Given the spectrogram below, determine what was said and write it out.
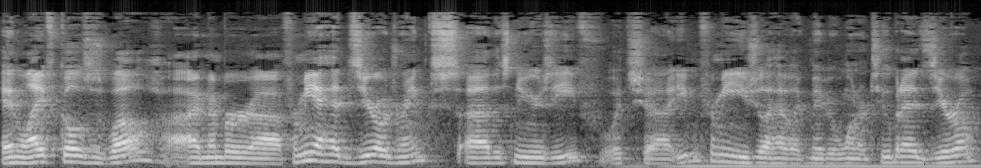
and life goals as well. I remember uh, for me, I had zero drinks uh, this New Year's Eve, which uh, even for me, usually I have like maybe one or two, but I had zero.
